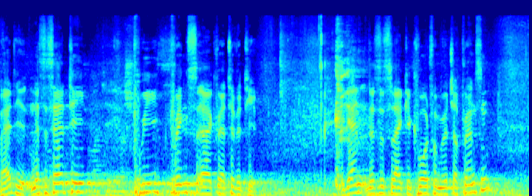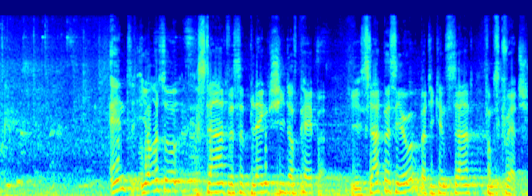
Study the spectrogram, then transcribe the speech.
right? Necessity pre brings uh, creativity. Again, this is like a quote from Richard Branson. And you also start with a blank sheet of paper. You start by zero, but you can start from scratch.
